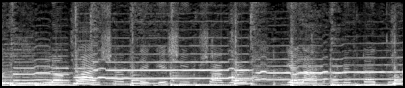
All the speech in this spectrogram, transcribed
আমরা লঙ্কা আসাম থেকে শিবসাগর গেলাম, অনেকটা দূর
